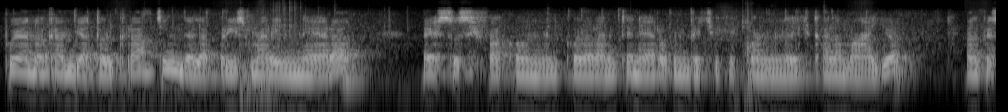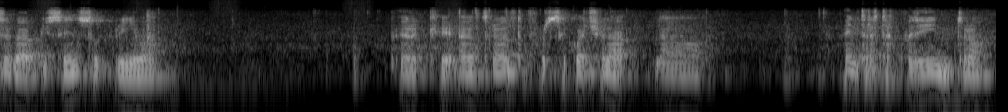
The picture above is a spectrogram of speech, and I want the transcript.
poi hanno cambiato il crafting della prismarine nera, adesso si fa con il colorante nero invece che con il calamaio, anche se aveva più senso prima. Perché, eh, tra l'altro forse qua c'è la, la... è entrata qua dentro.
